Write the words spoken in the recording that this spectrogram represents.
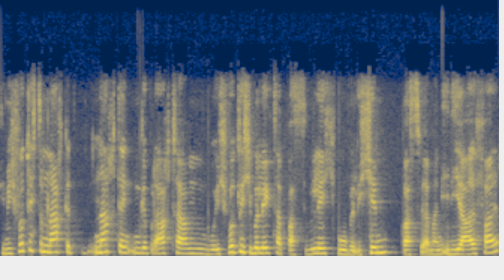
die mich wirklich zum Nach Nachdenken gebracht haben, wo ich wirklich überlegt habe, was will ich, wo will ich hin, was wäre mein Idealfall.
